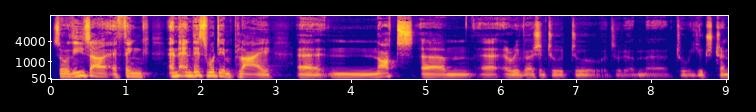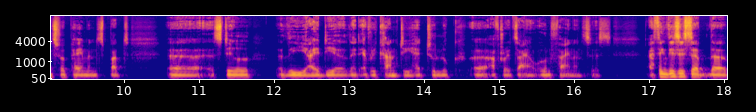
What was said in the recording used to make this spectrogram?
So these are, I think, and and this would imply uh, not um, uh, a reversion to to to, um, uh, to huge transfer payments, but still the idea that every country had to look after its own finances. I think this is the, the,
